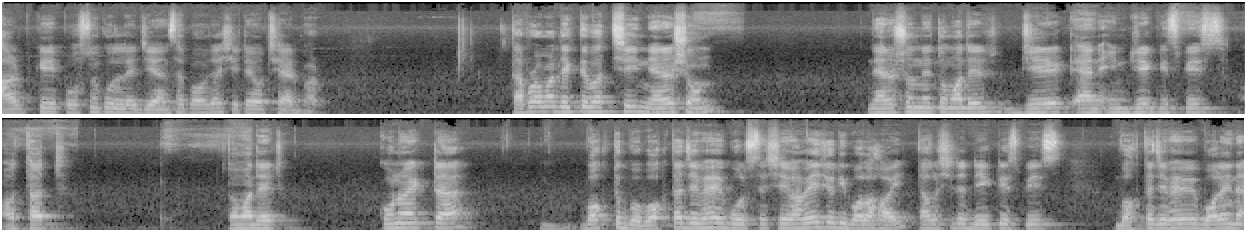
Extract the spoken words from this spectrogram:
ভার্বকে প্রশ্ন করলে যে অ্যান্সার পাওয়া যায় সেটাই হচ্ছে অ্যাডভার্ব তারপর আমরা দেখতে পাচ্ছি ন্যারেশন ন্যারেশনে তোমাদের ডিরেক্ট অ্যান্ড ইনডিরেক্ট স্পিচ অর্থাৎ তোমাদের কোনো একটা বক্তব্য, বক্তা যেভাবে বলছে সেভাবেই যদি বলা হয়, তাহলে সেটা ডিরেক্ট স্পিচ বক্তা যেভাবে বলে না,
